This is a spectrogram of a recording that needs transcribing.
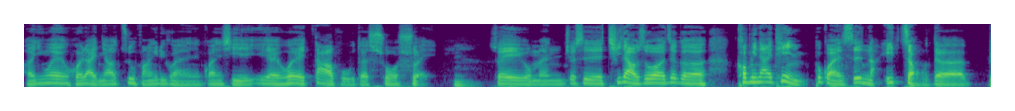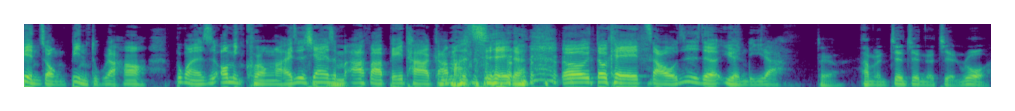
呃，因为回来你要住防疫旅馆的关系，也会大幅的缩水。嗯，所以我们就是祈祷说，这个 COVID-19 不管是哪一种的变种病毒啦，哈，不管是 Omicron 啊，还是现在什么 Alpha、Beta、伽马之类的，都都可以早日的远离啦。对啊，他们渐渐的减弱，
